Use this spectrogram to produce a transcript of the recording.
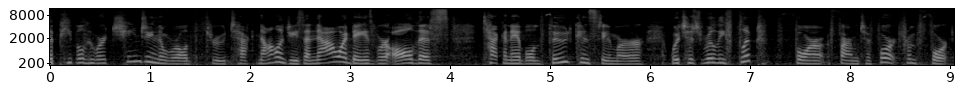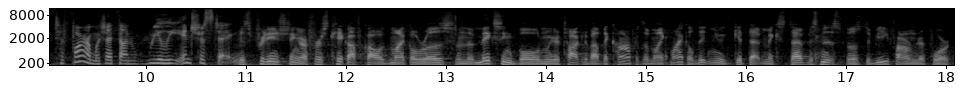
the people who are changing the world through technologies. And nowadays, we're all this tech-enabled food consumer, which has really flipped for, farm to fork, from fork to farm, which I found really interesting. It's pretty interesting. Our first kickoff call with Michael Rose from the Mixing Bowl, and we were talking about the conference. I'm like, Michael, didn't you get that mixed up? Isn't it supposed to be farm to fork?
